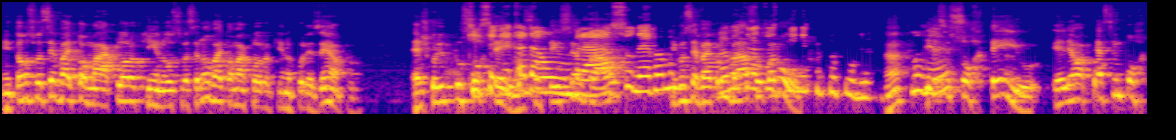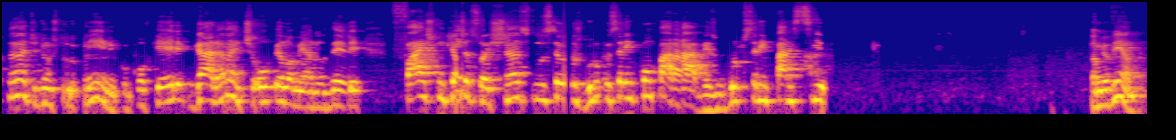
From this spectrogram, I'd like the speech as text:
Então, se você vai tomar cloroquina ou se você não vai tomar cloroquina, por exemplo, é escolhido por sorteio. Que seria cada um, um braço, né? Vamos, e você vai para um braço ou para o outro. Né? Uhum. E esse sorteio, ele é uma peça importante de um estudo clínico, porque ele garante, ou pelo menos ele faz com que as suas chances dos seus grupos serem comparáveis, os grupos serem parecidos. Estão me ouvindo?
